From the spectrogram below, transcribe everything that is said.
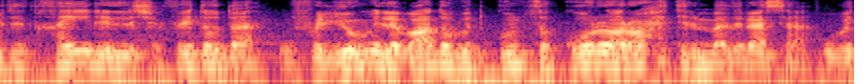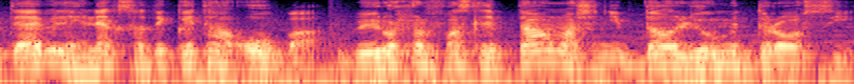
بتتخيل اللي شافته ده. وفي اليوم اللي بعده بتكون ساكورا راحت المدرسة وبتقابل هناك صديقتها أوبا وبيروحوا الفصل بتاعهم عشان يبدأوا اليوم الدراسي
